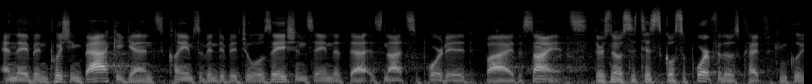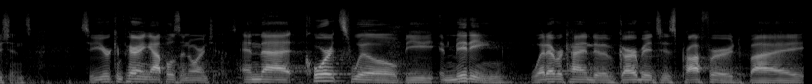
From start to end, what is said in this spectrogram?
And they've been pushing back against claims of individualization, saying that that is not supported by the science. There's no statistical support for those types of conclusions. So you're comparing apples and oranges. And that courts will be emitting whatever kind of garbage is proffered by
